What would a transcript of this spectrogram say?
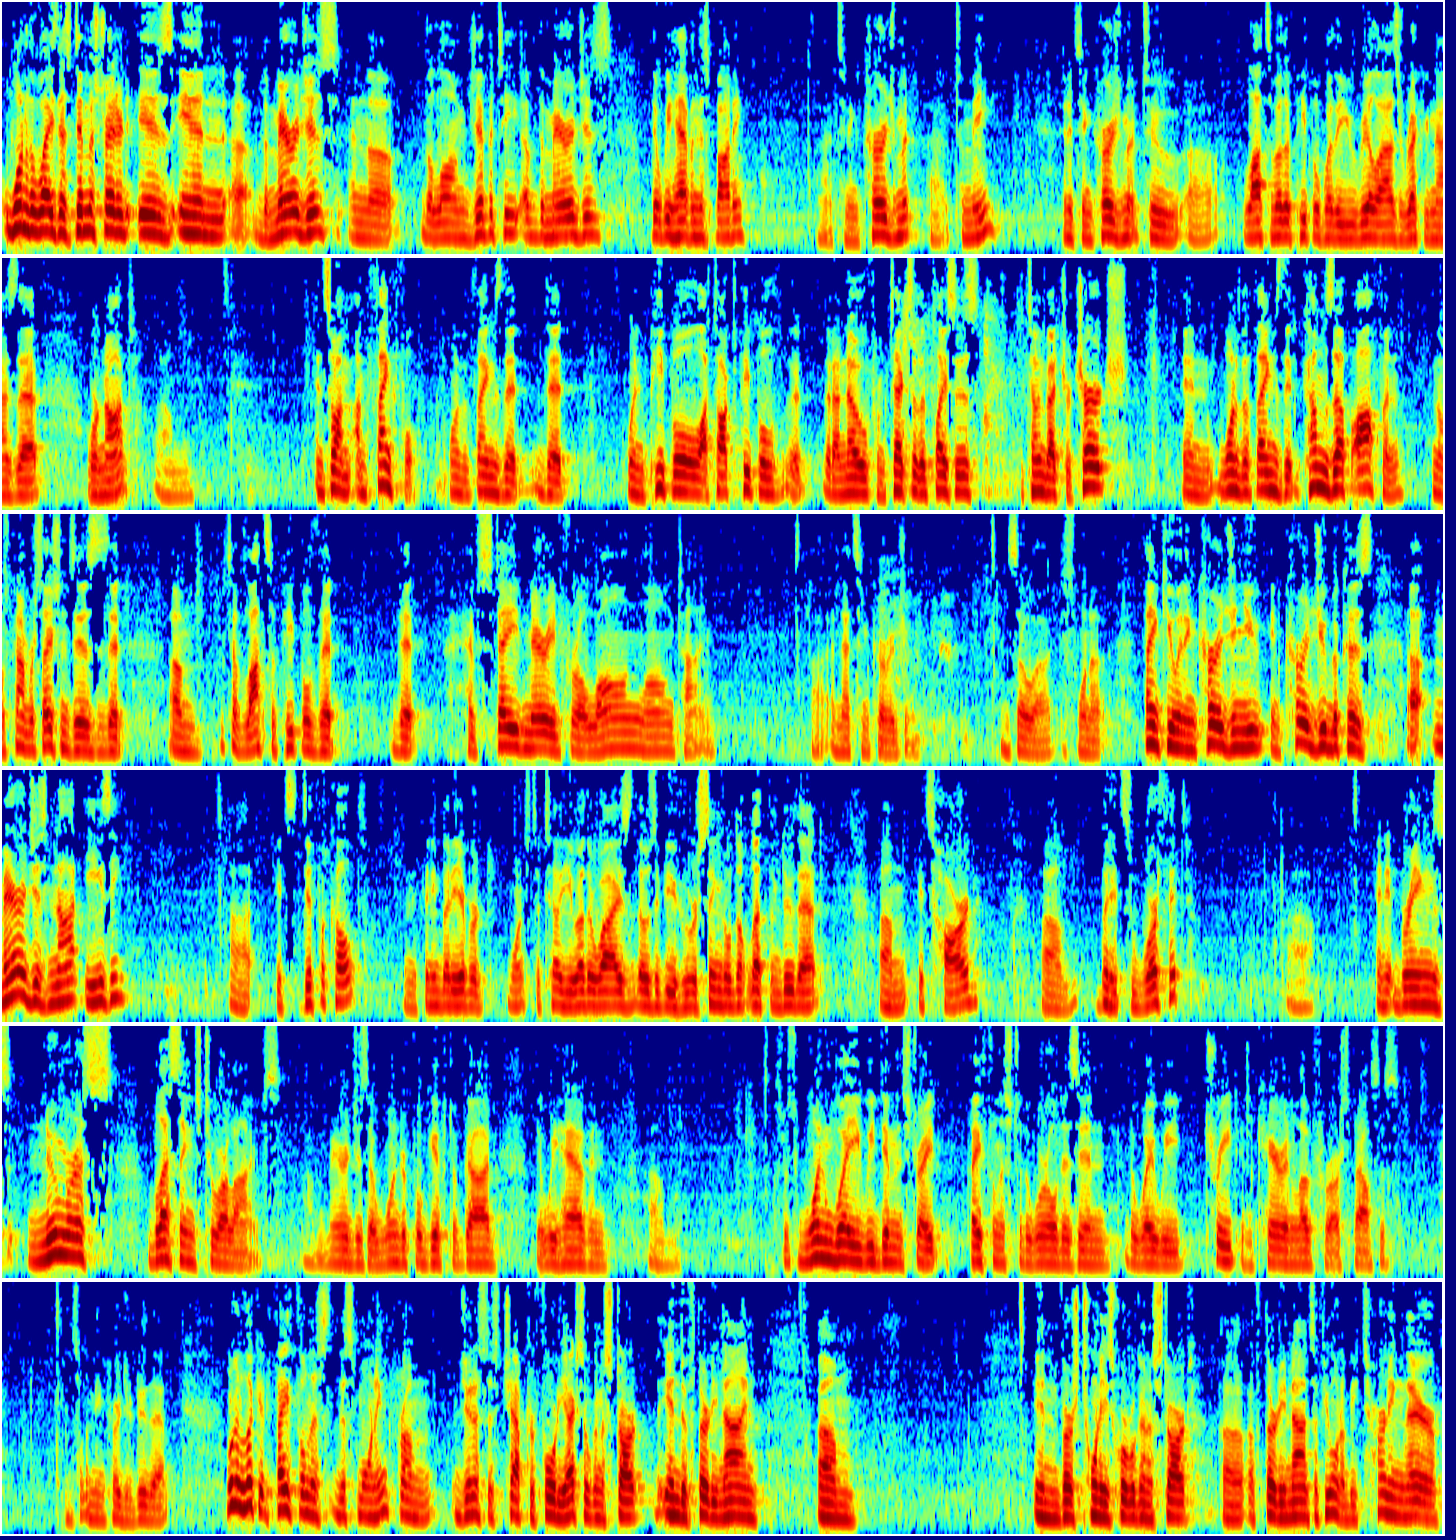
One of the ways that's demonstrated is in uh, the marriages and the, the longevity of the marriages that we have in this body. Uh, it's an encouragement uh, to me, and it's encouragement to uh, lots of other people, whether you realize or recognize that or not. Um, and so I'm, I'm thankful. One of the things that, that when people, I talk to people that, that I know from Texas, other places, they tell me about your church. And one of the things that comes up often in those conversations is, that um, we have lots of people that, that have stayed married for a long, long time. Uh, and that's encouraging. And so I uh, just want to thank you and encouraging you, encourage you because uh, marriage is not easy. Uh, it's difficult. And if anybody ever wants to tell you otherwise, those of you who are single, don't let them do that. Um, it's hard, um, but it's worth it. And it brings numerous blessings to our lives. Um, marriage is a wonderful gift of God that we have, and um, so it's one way we demonstrate faithfulness to the world is in the way we treat and care and love for our spouses. And so let me encourage you to do that. We're going to look at faithfulness this morning from Genesis chapter 40. Actually, we're going to start the end of 39. Um, in verse 20 is where we're going to start uh, of 39. So if you want to be turning there,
